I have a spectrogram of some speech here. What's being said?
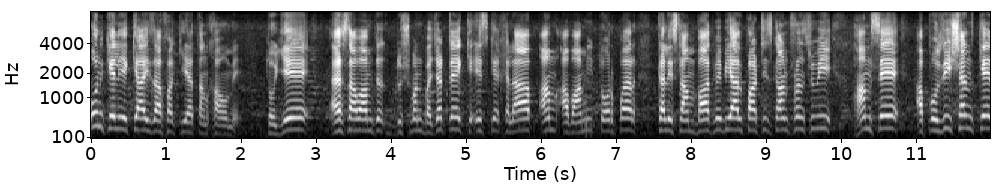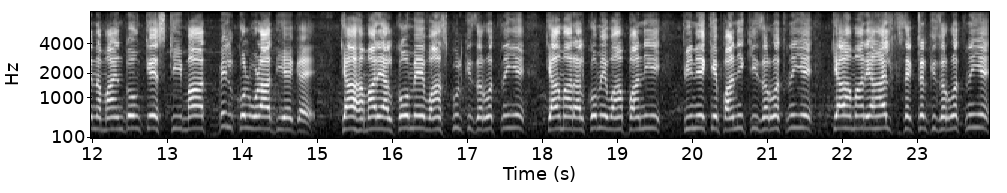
उनके लिए क्या इजाफा किया तनख्वाहों में? तो ये ऐसा आवाम दुश्मन बजट है कि इसके ख़िलाफ़ हम अवामी तौर पर, कल इस्लामाबाद में भी आल पार्टीज़ कॉन्फ्रेंस हुई, हमसे अपोजिशन के नुमाइंदों के स्कीमात बिल्कुल उड़ा दिए गए। क्या हमारे हलकों में वहाँ स्कूल की ज़रूरत नहीं है? क्या हमारे हलकों में वहाँ पानी पीने के पानी की ज़रूरत नहीं है क्या हमारे यहाँ हेल्थ सेक्टर की ज़रूरत नहीं है?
